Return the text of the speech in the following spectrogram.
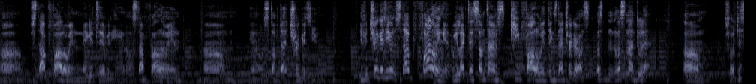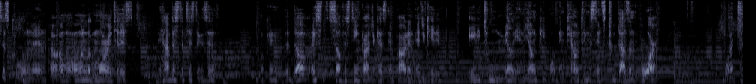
Um, stop following negativity. You know, stop following, um, you know, stuff that triggers you. If it triggers you, stop following it. We like to sometimes keep following things that trigger us. Let's let's not do that. Um, so this is cool, man. I, I, I want to look more into this. They have the statistics. Okay, the Dove Self Esteem Project has empowered and educated 82 million young people and counting since 2004. What?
